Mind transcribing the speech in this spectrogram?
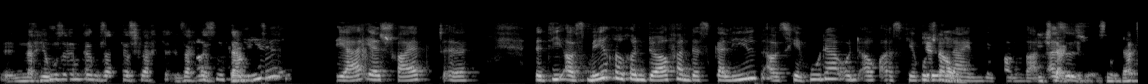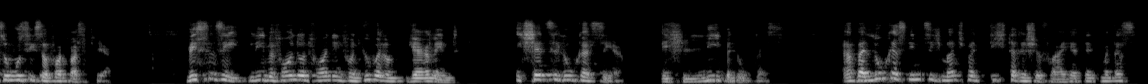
äh, nach Jerusalem kamen? Sagt das Schlacht, sagt aus das Galil? Ja, er schreibt, äh, die aus mehreren Dörfern des Galil, aus Jehuda und auch aus Jerusalem genau. gekommen waren. Also, so, dazu muss ich sofort was klären. Wissen Sie, liebe Freunde und Freundinnen von Jubel und Gerlind, ich schätze Lukas sehr. Ich liebe Lukas. Aber Lukas nimmt sich manchmal dichterische Freiheit, nennt man das,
